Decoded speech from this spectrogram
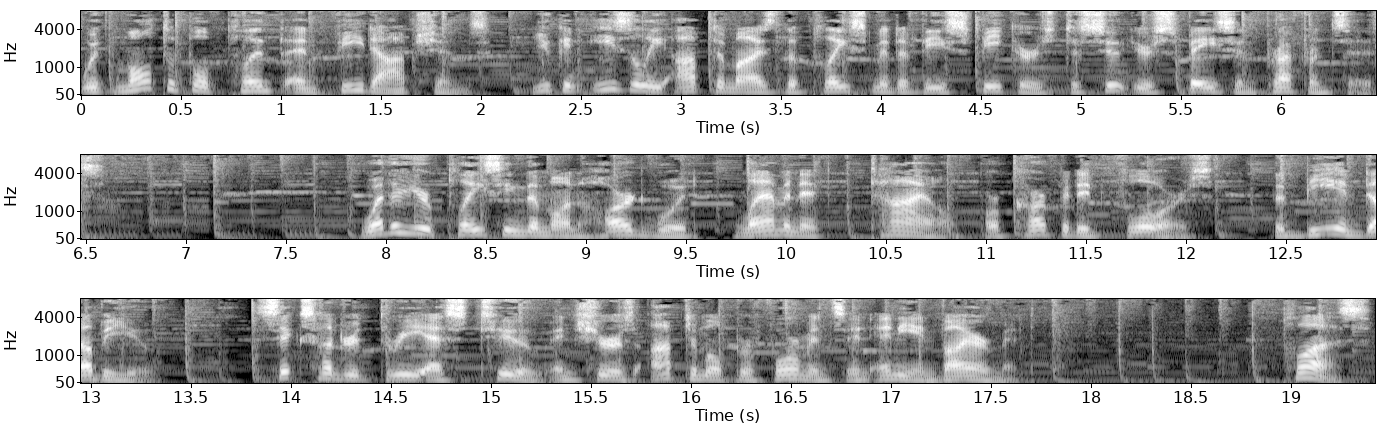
With multiple plinth and feed options, you can easily optimize the placement of these speakers to suit your space and preferences. Whether you're placing them on hardwood, laminate, tile, or carpeted floors, the B&W 603S2 ensures optimal performance in any environment. Plus,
